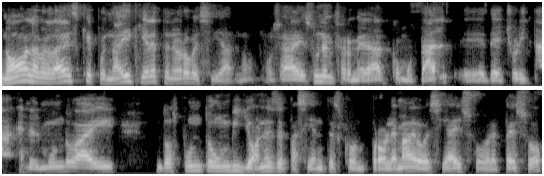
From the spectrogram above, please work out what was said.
No, la verdad es que pues nadie quiere tener obesidad, ¿no? O sea, es una enfermedad como tal. Eh, de hecho, ahorita en el mundo hay 2.1 billones de pacientes con problema de obesidad y sobrepeso.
